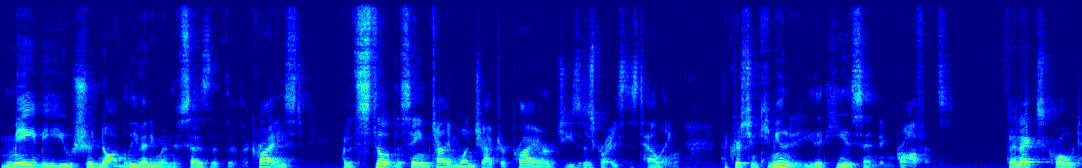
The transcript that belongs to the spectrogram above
maybe you should not believe anyone who says that they're the Christ, but it's still at the same time, one chapter prior, Jesus Christ is telling the Christian community that he is sending prophets. The next quote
